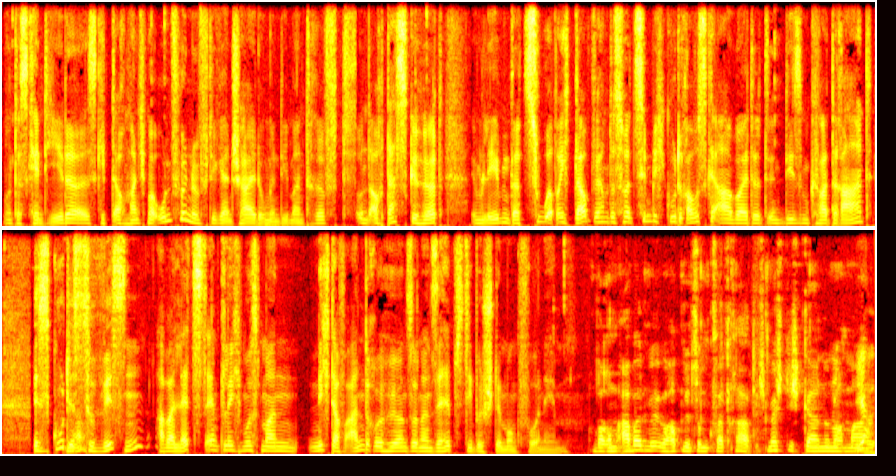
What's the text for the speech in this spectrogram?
und das kennt jeder, es gibt auch manchmal unvernünftige Entscheidungen, die man trifft. Und auch das gehört im Leben dazu. Aber ich glaube, wir haben das heute ziemlich gut rausgearbeitet in diesem Quadrat. Es ist gut, ja. es zu wissen, aber letztendlich muss man nicht auf andere hören, sondern selbst die Bestimmung vornehmen. Warum arbeiten wir überhaupt mit so einem Quadrat? Ich möchte dich gerne nochmal ja.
